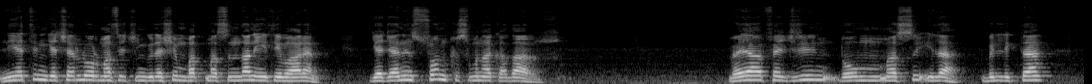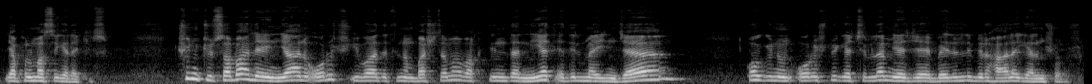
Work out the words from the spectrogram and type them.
niyetin geçerli olması için güneşin batmasından itibaren gecenin son kısmına kadar veya fecrin doğması ile birlikte yapılması gerekir. Çünkü sabahleyin yani oruç ibadetinin başlama vaktinde niyet edilmeyince o günün oruçlu geçirilemeyeceği belirli bir hale gelmiş olur.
